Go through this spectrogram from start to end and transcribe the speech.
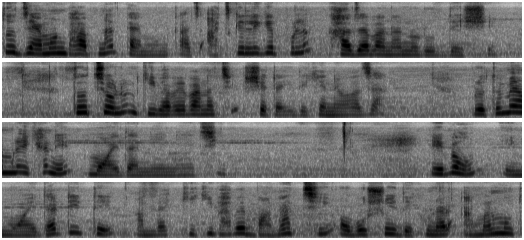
তো যেমন ভাবনা, তেমন কাজ। আজকে লেগে পড়লাম খাজা বানানোর উদ্দেশ্যে। তো চলুন কীভাবে বানাচ্ছি সেটাই দেখে নেওয়া যাক। প্রথমে আমরা এখানে ময়দা নিয়ে নিয়েছি। এবং এই ময়দাটিতে আমরা কী কীভাবে বানাচ্ছি অবশ্যই দেখুন। আর আমার মতো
